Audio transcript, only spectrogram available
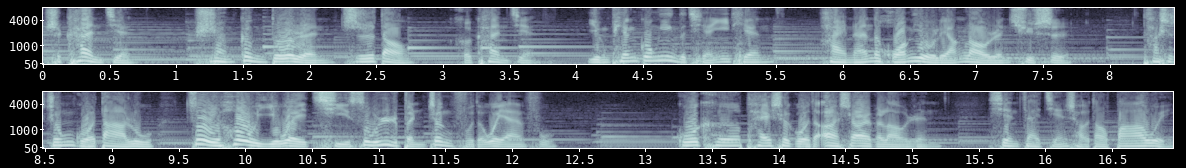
是看见，是让更多人知道。和看见，影片公映的前一天，海南的黄有良老人去世。他是中国大陆最后一位起诉日本政府的慰安妇。郭柯拍摄过的二十二个老人，现在减少到八位。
